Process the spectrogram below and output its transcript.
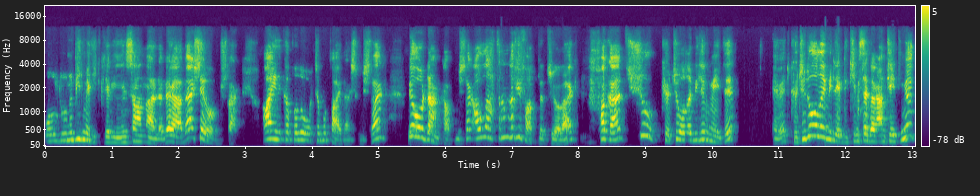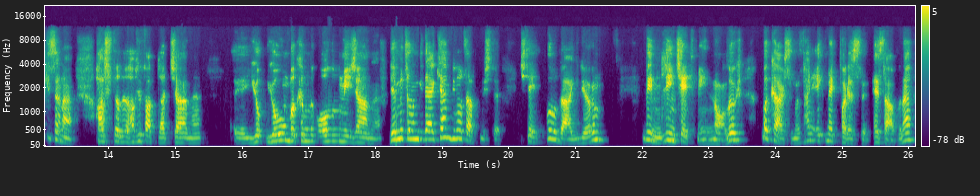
olduğunu bilmedikleri insanlarla beraber şey olmuşlar. Aynı kapalı ortamı paylaşmışlar ve oradan kapmışlar. Allah'tan hafif atlatıyorlar. Fakat şu kötü olabilir miydi? Evet kötü de olabilirdi. Kimse garanti etmiyor ki sana hastalığı hafif atlatacağını, e, yo- yoğun bakımlık olmayacağını. Demet Hanım giderken bir not atmıştı. İşte Uludağ'a gidiyorum. Beni linç etmeyin ne olur. Bakarsınız hani ekmek parası hesabına.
